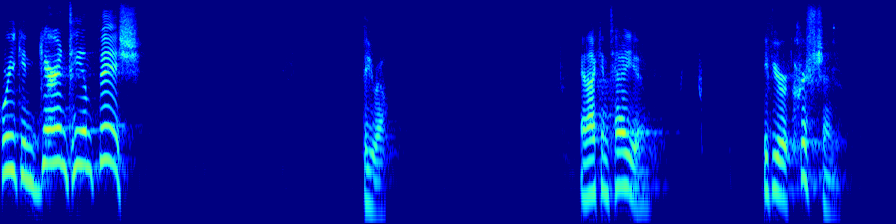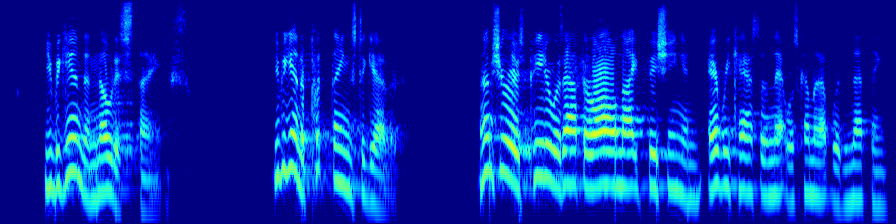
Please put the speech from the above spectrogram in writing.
where he can guarantee him fish. Zero. And I can tell you, if you're a Christian, you begin to notice things. You begin to put things together. And I'm sure as Peter was out there all night fishing and every cast of the net was coming up with nothing,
